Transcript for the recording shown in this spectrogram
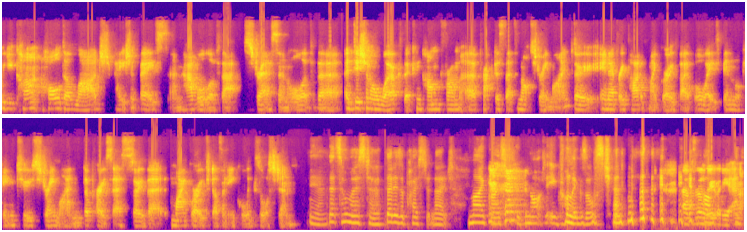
you can't hold a large patient base and have all of that stress and all of the additional work that can come from a practice that's not streamlined. So, in every part of my growth, I've always been looking to streamline the process so that my growth doesn't equal exhaustion. Yeah, that's almost a that is a post-it note. My growth should not equal exhaustion. Absolutely. And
